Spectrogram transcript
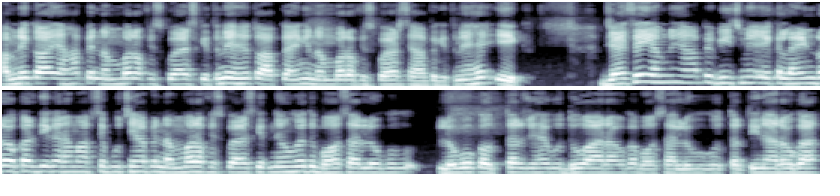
हमने कहा यहाँ पे नंबर ऑफ़ स्क्वायर्स कितने हैं तो आप कहेंगे नंबर ऑफ़ स्क्वायर्स यहाँ पे कितने हैं? एक। जैसे ही हमने यहाँ पे बीच में एक लाइन ड्रॉ कर दी, अगर हम आपसे पूछे यहाँ पे नंबर ऑफ़ स्क्वायर्स कितने होंगे तो बहुत सारे लोगों लोगों का उत्तर जो है वो दो आ रहा होगा, बहुत सारे लोगों का उत्तर तीन आ रहा होगा।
